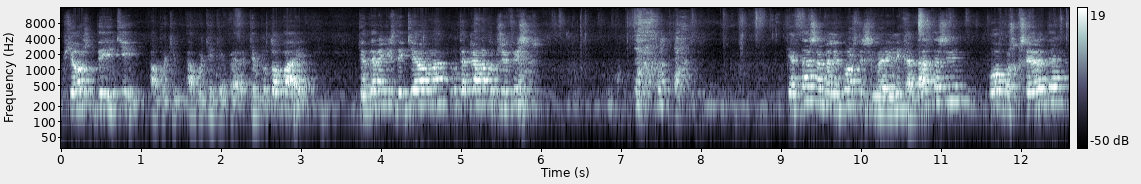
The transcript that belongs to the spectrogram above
Ποιος διοικεί από εκεί, από εκεί και πέρα και πού το πάει. Και δεν έχεις δικαίωμα ούτε καν να το ψηφίσεις. Και φτάσαμε λοιπόν στη σημερινή κατάσταση που όπως ξέρετε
